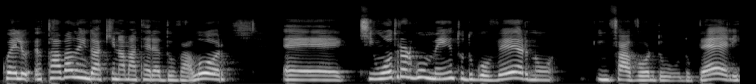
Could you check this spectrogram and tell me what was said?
Coelho, eu estava lendo aqui na matéria do valor é, que um outro argumento do governo em favor do, do PL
